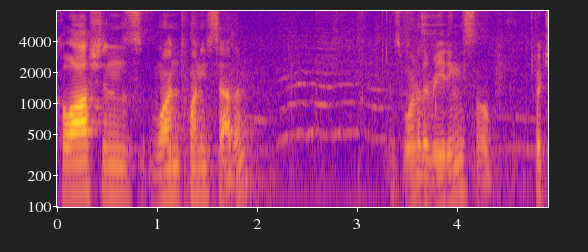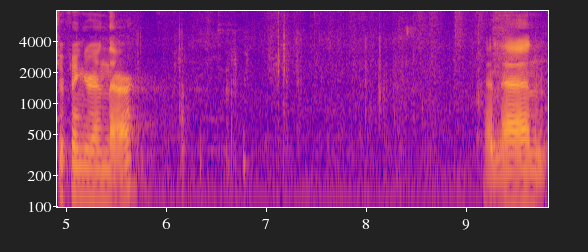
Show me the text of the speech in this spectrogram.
Colossians 1:27 is one of the readings. So put your finger in there. And then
